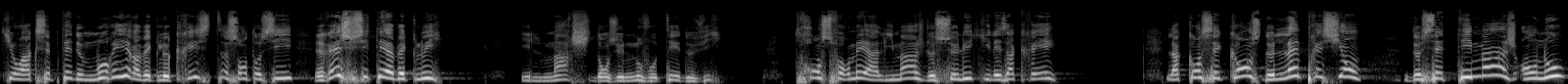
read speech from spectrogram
qui ont accepté de mourir avec le Christ sont aussi ressuscités avec lui. Ils marchent dans une nouveauté de vie, transformés à l'image de celui qui les a créés. La conséquence de l'impression de cette image en nous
